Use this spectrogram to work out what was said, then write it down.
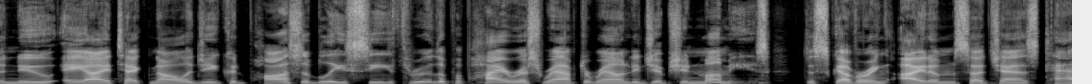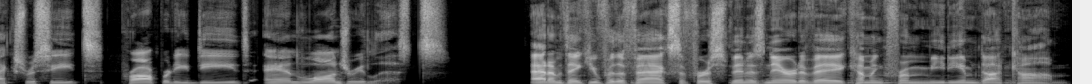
The new AI technology could possibly see through the papyrus wrapped around Egyptian mummies, discovering items such as tax receipts, property deeds, and laundry lists. Adam, thank you for the facts. The first spin is Narrative A coming from Medium.com.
